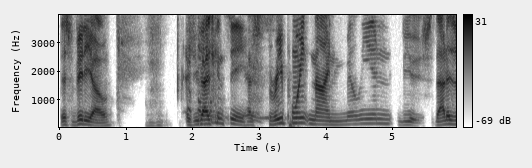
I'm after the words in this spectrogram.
This video. as you guys can see, has 3.9 million views. That is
